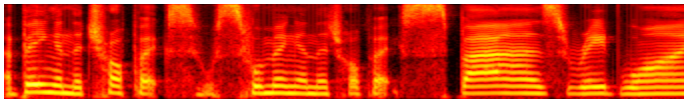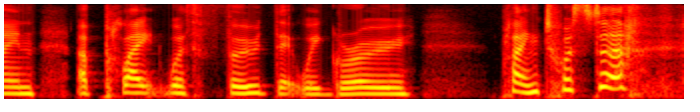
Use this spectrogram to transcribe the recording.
uh, being in the tropics, swimming in the tropics, spas, red wine, a plate with food that we grew, playing Twister,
